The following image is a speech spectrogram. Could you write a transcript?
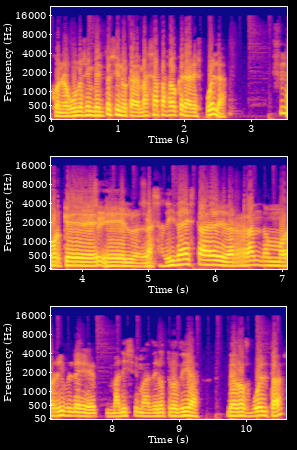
con algunos inventos, sino que además ha pasado a crear escuela. Porque Sí, el- sí. la salida esta eh, random, horrible, malísima del otro día de dos vueltas,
